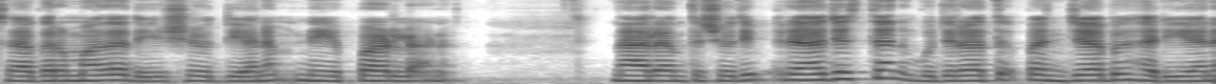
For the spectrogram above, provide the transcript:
സാഗർമാത ദേശീയോദ്യാനം നേപ്പാളിലാണ്. നാലാമത്തെ ചോദ്യം രാജസ്ഥാൻ ഗുജറാത്ത് പഞ്ചാബ് ഹരിയാന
